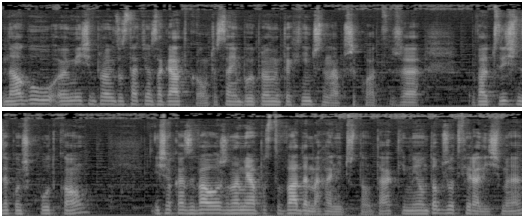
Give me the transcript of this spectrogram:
na ogół e, mieliśmy problem z ostatnią zagadką. Czasami były problemy techniczne na przykład, że walczyliśmy z jakąś kłódką i się okazywało, że ona miała po prostu wadę mechaniczną, tak? I my ją dobrze otwieraliśmy,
